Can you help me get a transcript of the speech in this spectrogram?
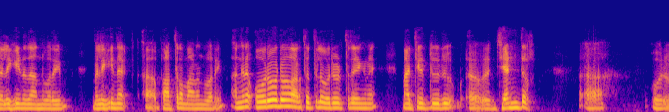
ബലഹീനത എന്ന് പറയും ബലഹീന പാത്രമാണെന്ന് പറയും. അങ്ങനെ ഓരോരോ അർത്ഥത്തിൽ ഓരോരുത്തരെ ഇങ്ങനെ മാറ്റിയിട്ട് ഒരു ജെൻഡർ ഒരു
